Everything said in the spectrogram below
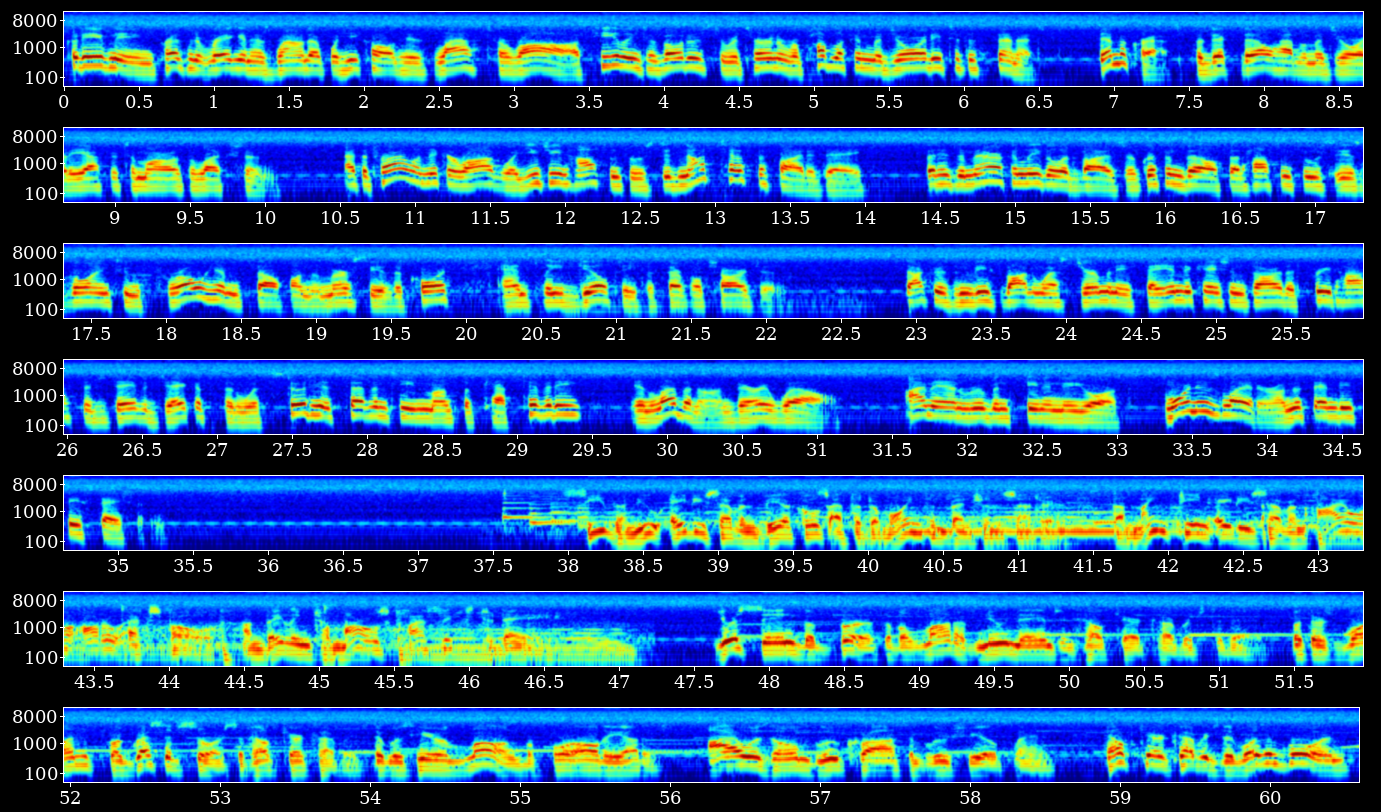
Good evening. President Reagan has wound up what he called his last hurrah, appealing to voters to return a Republican majority to the Senate. Democrats predict they'll have a majority after tomorrow's election. At the trial in Nicaragua, Eugene Hasenfus did not testify today, but his American legal advisor, Griffin Bell, said Hasenfus is going to throw himself on the mercy of the court and plead guilty to several charges. Doctors in Wiesbaden, West Germany say indications are that freed hostage David Jacobson withstood his 17 months of captivity in Lebanon very well. I'm Ann Rubenstein in New York. More news later on this NBC station. See the new 87 vehicles at the Des Moines Convention Center. The 1987 Iowa Auto Expo, unveiling tomorrow's classics today. You're seeing the birth of a lot of new names in healthcare coverage today. But there's one progressive source of healthcare coverage that was here long before all the others. Iowa's own Blue Cross and Blue Shield plans. Healthcare coverage that wasn't born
